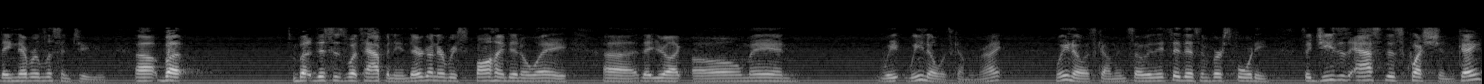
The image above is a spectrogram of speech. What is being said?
they never listen to you. Uh, but but this is what's happening. They're going to respond in a way uh, that you're like, oh man, we we know what's coming, right? We know what's coming. So they say this in verse 40. So Jesus asked this question, okay?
